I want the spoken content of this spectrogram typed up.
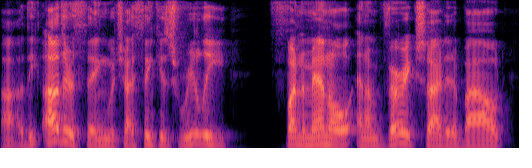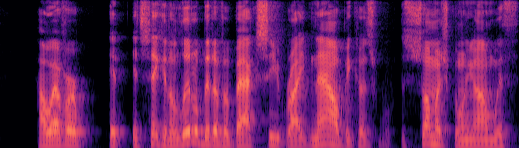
uh, the other thing which i think is really fundamental and i'm very excited about however it, it's taken a little bit of a back seat right now because there's so much going on with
